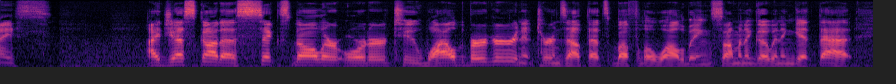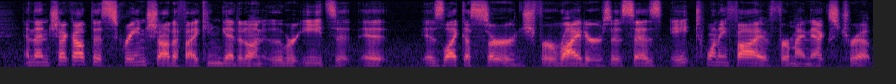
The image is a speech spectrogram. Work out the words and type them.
Nice. I just got a $6 order to Wild Burger, and it turns out that's Buffalo Wild Wings. So I'm going to go in and get that. And then check out this screenshot if I can get it on Uber Eats. It, it is like a surge for riders. It says 825 for my next trip.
